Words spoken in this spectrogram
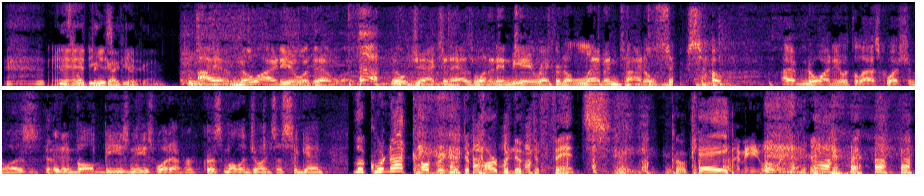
And like the ESPN. I have no idea what that was. Phil Jackson has won an NBA record 11 titles. so, I have no idea what the last question was. It involved bees knees, whatever. Chris Mullin joins us again. Look, we're not covering the Department of Defense. Okay. I mean, what was that?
